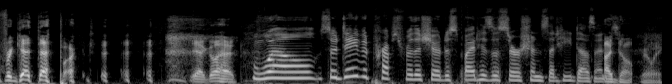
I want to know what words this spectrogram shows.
forget that part. yeah, go ahead. Well, so David preps for the show despite his assertions that he doesn't. I don't really.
